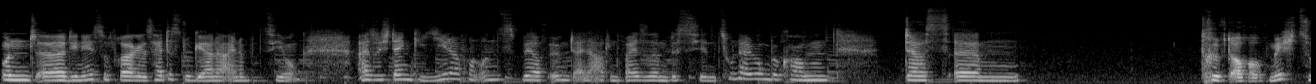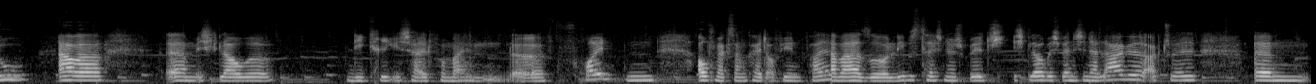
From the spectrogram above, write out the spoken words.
Und äh, die nächste Frage ist, hättest du gerne eine Beziehung? Also ich denke, jeder von uns will auf irgendeine Art und Weise ein bisschen Zuneigung bekommen. Das ähm, trifft auch auf mich zu. Aber ähm, ich glaube, die kriege ich halt von meinen äh, Freunden. Aufmerksamkeit auf jeden Fall. Aber so liebestechnisch, Bitch, ich glaube, ich wäre nicht in der Lage, aktuell ähm,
